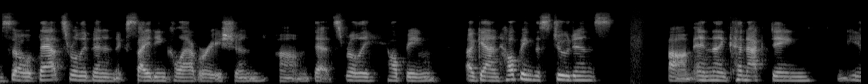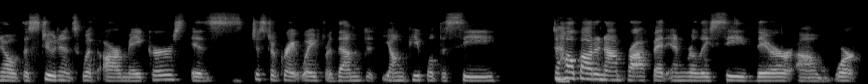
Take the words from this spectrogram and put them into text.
So that's really been an exciting collaboration um, that's really helping, again, helping the students um, and then connecting you know the students with our makers is just a great way for them to, young people to see to help out a nonprofit and really see their um, work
